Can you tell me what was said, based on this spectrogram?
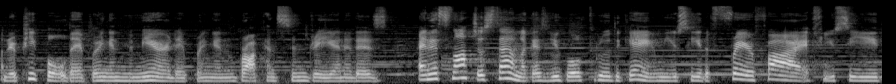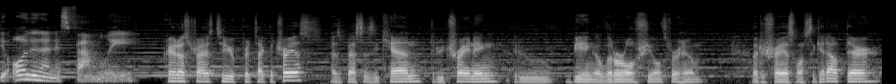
other people. They bring in Mimir, they bring in Brok and Sindri, and it is and it's not just them, like as you go through the game, you see the Freyr Five, you see the Odin family. Kratos tries to protect Atreus as best as he can through training, through being a literal shield for him. But Atreus wants to get out there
